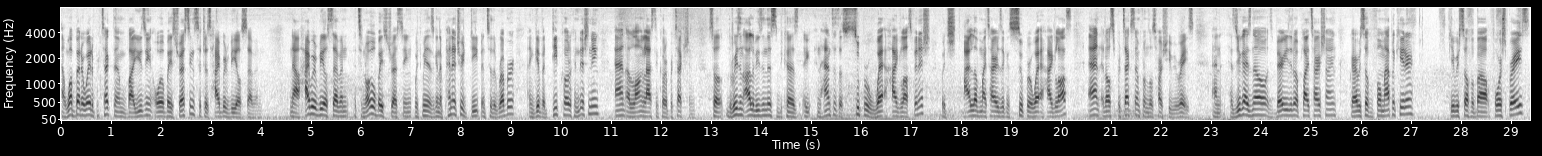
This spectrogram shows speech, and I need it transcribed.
And what better way to protect them by using oil-based dressings such as Hybrid VO7. Now, Hybrid VO7, it's an oil-based dressing, which means it's gonna penetrate deep into the rubber and give a deep coat of conditioning and a long-lasting coat of protection. So the reason I love using this is because it enhances a super wet high gloss finish, which I love my tires looking super wet and high gloss, and it also protects them from those harsh UV rays. And as you guys know, it's very easy to apply tire shine. Grab yourself a foam applicator, give yourself about four sprays,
